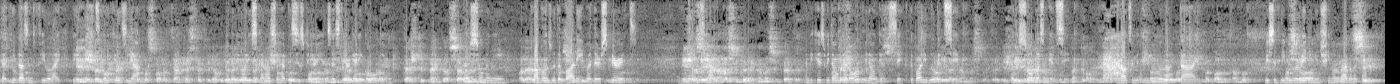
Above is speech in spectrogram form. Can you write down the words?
that he doesn't feel like being És 80, he feels young. tapasztalhatják ezt, hogy ahogy And the devotees can also have this experience as they are getting older. There are so many problems with the body, but their spirit van. És remains azért, mert nem young. leszünk öreg, nem leszünk beteg. And because we don't get old, we don't get sick. The body will get sick, but the soul doesn't get sick. and ultimately we will not die. Recently we were reading in Srimad Bhagavatam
